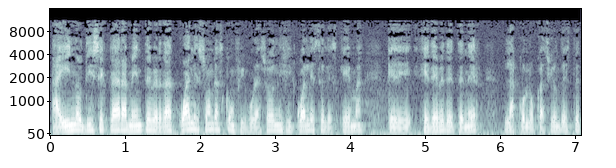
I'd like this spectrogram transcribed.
Ahí nos dice claramente, ¿verdad?, cuáles son las configuraciones y cuál es el esquema que, debe de tener la colocación de este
